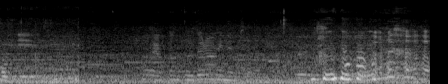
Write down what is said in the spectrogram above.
어, 약간 겨드랑이 냄새 나.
